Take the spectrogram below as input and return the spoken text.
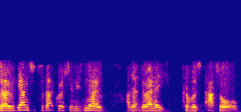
so the answer to that question is no, I don't do any covers at all.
